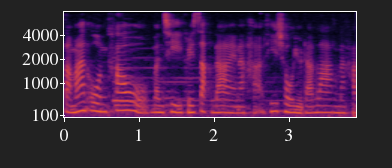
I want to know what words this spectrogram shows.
สามารถโอนเข้าบัญชีคริสตจักรได้นะคะ ที่โชว์อยู่ด้านล่างนะคะ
